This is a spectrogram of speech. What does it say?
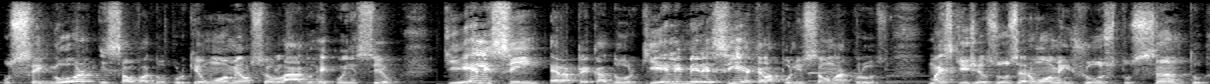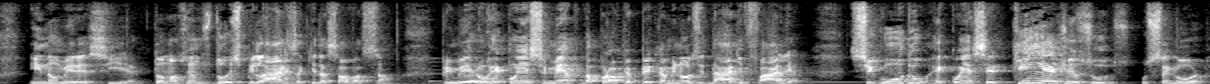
o Senhor e Salvador, porque um homem ao seu lado reconheceu que ele sim era pecador, que ele merecia aquela punição na cruz, mas que Jesus era um homem justo, santo e não merecia. Então nós vemos dois pilares aqui da salvação. Primeiro, o reconhecimento da própria pecaminosidade e falha. Segundo, reconhecer quem é Jesus, o Senhor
